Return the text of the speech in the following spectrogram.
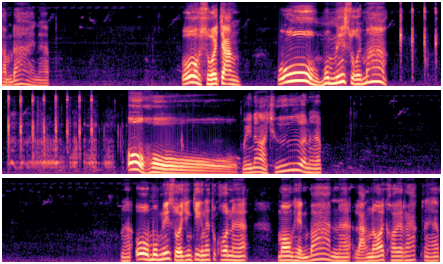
ทำได้นะครับ โอ้สวยจังโอ้มุมนี้สวยมาก โอ้โห ไม่น่าเชื่อนะครับ นะฮะโอ้มุมนี้สวยจริง ๆ นะทุกคนนะฮะมองเห็นบ้านนะฮะหลังน้อยคอยรักนะครับ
